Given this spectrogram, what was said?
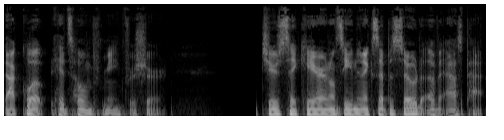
that quote hits home for me for sure. Cheers, take care, and I'll see you in the next episode of Ask Pat.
